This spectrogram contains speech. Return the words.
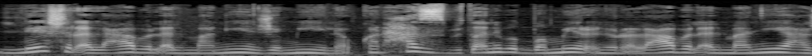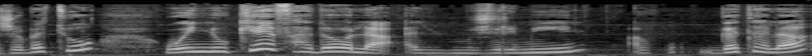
ليش الألعاب الألمانية جميلة؟ وكان حاسس بتأنيب الضمير إنه الألعاب الألمانية عجبته وإنه كيف هدول المجرمين القتلة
